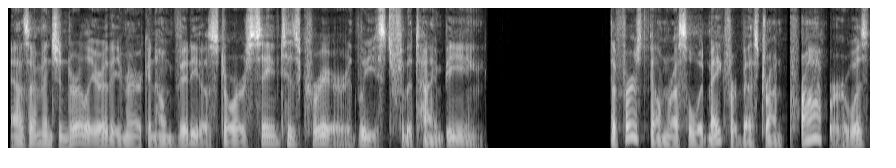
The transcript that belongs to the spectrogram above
As I mentioned earlier, the American home video store saved his career, at least for the time being. The first film Russell would make for Vestron proper was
